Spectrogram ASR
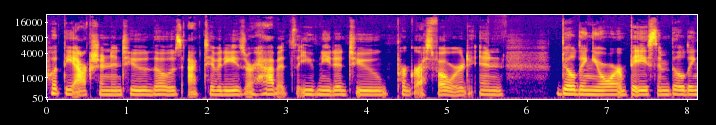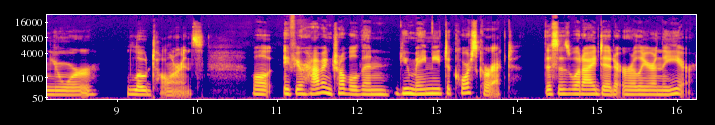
put the action into those activities or habits that you've needed to progress forward in building your base and building your load tolerance. Well, if you're having trouble, then you may need to course correct. This is what I did earlier in the year.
